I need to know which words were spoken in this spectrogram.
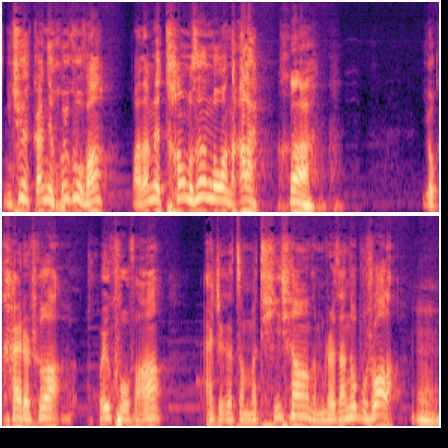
你去赶紧回库房，把咱们这汤普森给我拿来。呵，又开着车回库房，哎，这个怎么提枪，怎么着，咱都不说了。嗯，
